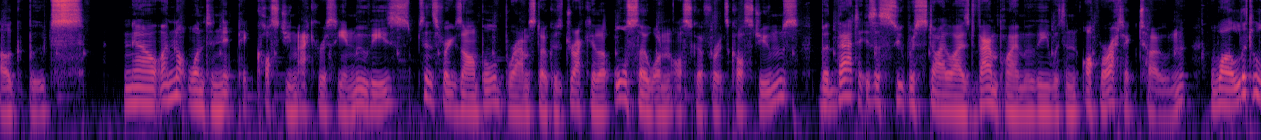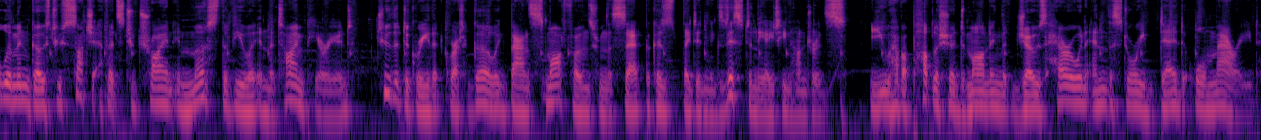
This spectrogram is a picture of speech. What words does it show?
Ugg boots. Now, I'm not one to nitpick costume accuracy in movies, since for example, Bram Stoker's Dracula also won an Oscar for its costumes, but that is a super stylized vampire movie with an operatic tone, while Little Women goes to such efforts to try and immerse the viewer in the time period, to the degree that Greta Gerwig bans smartphones from the set because they didn't exist in the 1800s. You have a publisher demanding that Jo's heroine end the story dead or married,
